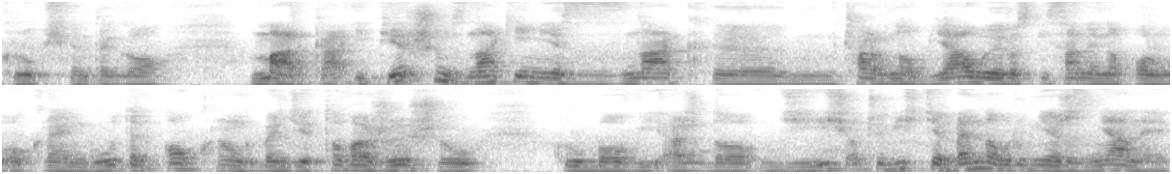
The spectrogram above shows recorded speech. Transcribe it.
klub świętego Marka. I pierwszym znakiem jest znak em, czarno-biały rozpisany na polu okręgu. Ten okrąg będzie towarzyszył klubowi aż do dziś. Oczywiście będą również zmiany.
